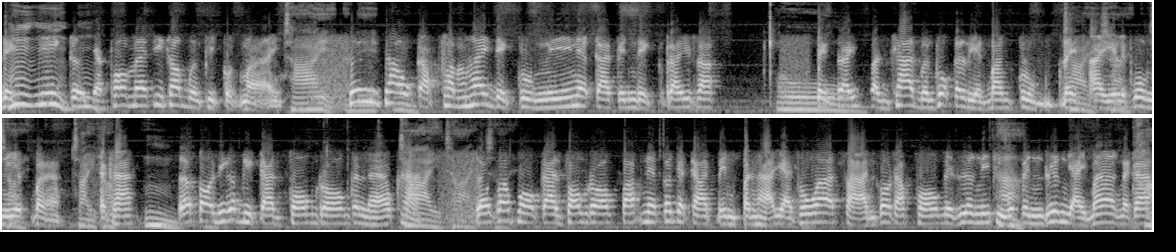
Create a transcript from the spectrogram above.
เด็กอืมที่อืมเกิดจากพ่อแม่ที่เข้าเมืองผิดกฎหมาย ใช่อันซึ่งนี้เท่ากับทำให้เด็กกลุ่มนี้เนี่ยกลายเป็นเด็กไร้รักโอ้ เด็กไร้สัญชาติเหมือนพวกกะเหรี่ยงบางกลุ่มในไทยใช่อะไรพวกนี้ใช่มาใช่ครับนะคะอืมแล้วตอนนี้ก็มีการฟ้องร้องกันแล้วค่ะใช่ใช่แล้วก็ใช่พอการฟ้องร้องปั๊บเนี่ยก็จะกลายเป็นปัญหาใหญ่เพราะว่าศาลก็รับฟ้องในเรื่องนี้ถือว่าเป็นเรื่องใหญ่มากนะคะค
